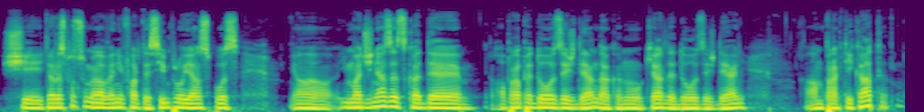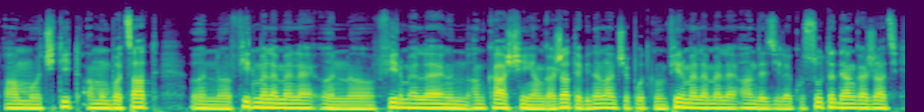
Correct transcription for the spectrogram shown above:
Și răspunsul meu a venit foarte simplu, i-am spus, uh, imaginează-ți că de aproape 20 de ani, dacă nu chiar de 20 de ani, am practicat, am citit, am învățat în firmele mele, în firmele, în, în ca și angajat, evident la început, în firmele mele, ani de zile cu sute de angajați, uh,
